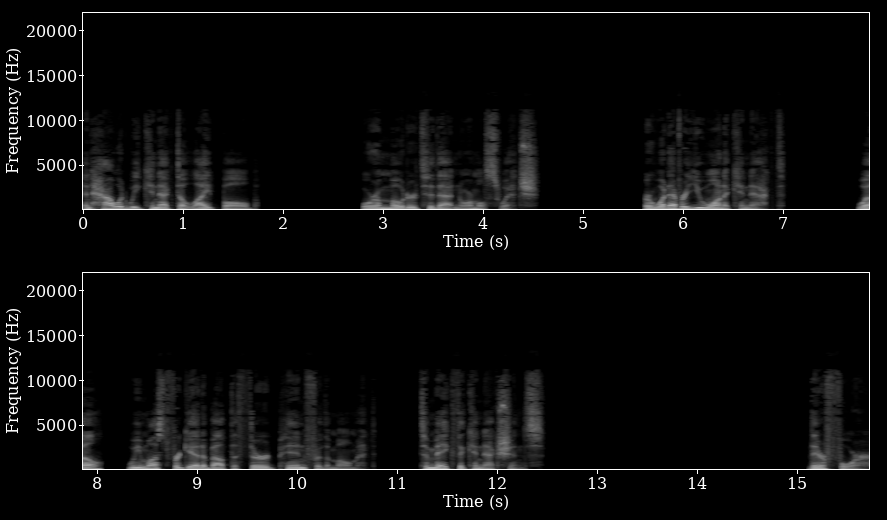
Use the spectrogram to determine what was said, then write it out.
And how would we connect a light bulb or a motor to that normal switch? Or whatever you want to connect? Well, we must forget about the third pin for the moment to make the connections. Therefore,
